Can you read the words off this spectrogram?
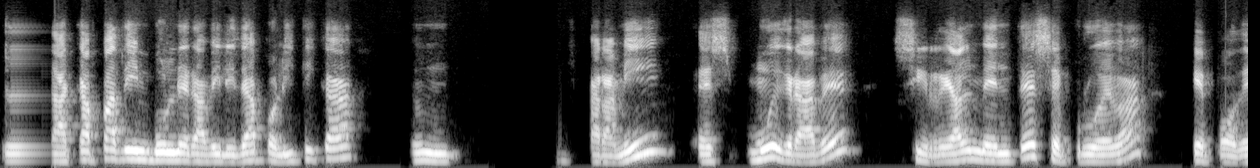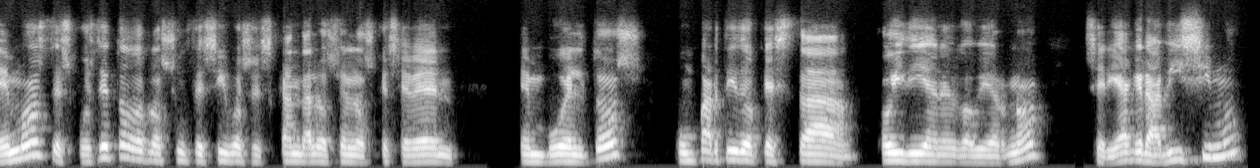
la capa de invulnerabilidad política mm, para mí es muy grave si realmente se prueba que Podemos, después de todos los sucesivos escándalos en los que se ven envueltos, un partido que está hoy día en el gobierno, sería gravísimo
